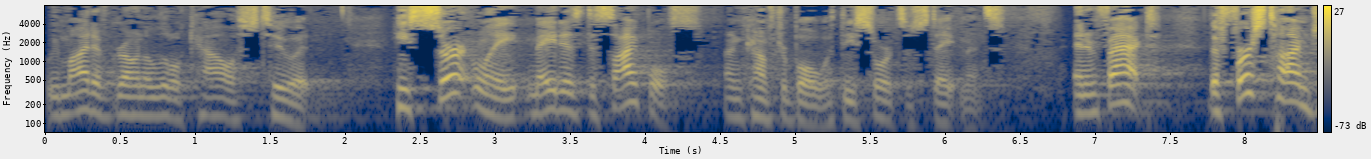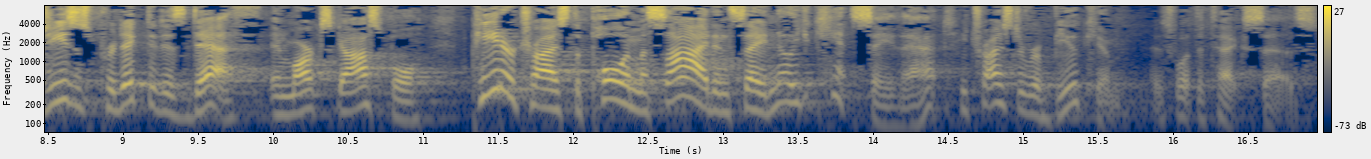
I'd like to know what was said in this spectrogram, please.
we might have grown a little callous to it. He certainly made his disciples uncomfortable with these sorts of statements. And in fact, the first time Jesus predicted his death in Mark's gospel, Peter tries to pull him aside and say, No, you can't say that. He tries to rebuke him, is what the text says.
